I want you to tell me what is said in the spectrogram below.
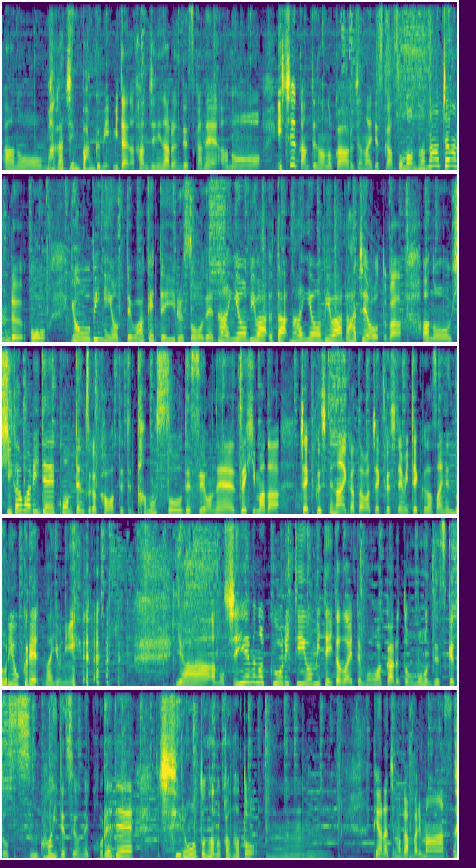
あのマガジン番組みたいな感じになるんですかね、あの1週間って7日あるじゃないですか。その7ジャンルを曜日によって分けているそうで何曜日は歌何曜日はラジオとか、あの日替わりでコンテンツが変わってて楽しそうですよね。ぜひまだチェックしてない方はチェックしてみてくださいね。乗り遅れないように。いやーあの CM のクオリティを見ていただいても分かると思うんですけどすごいですよね。これで素人なのかなと。うーん。ピオラチも頑張ります。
